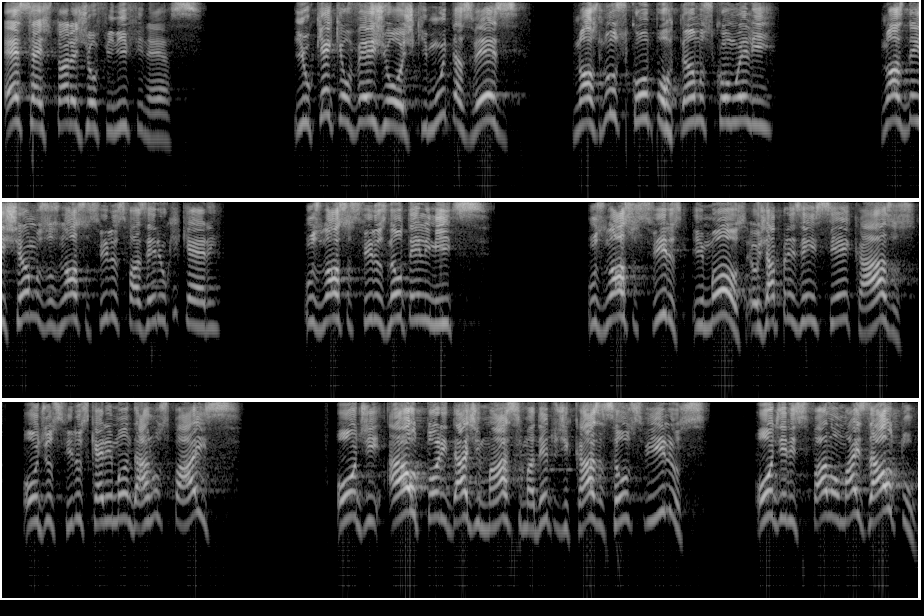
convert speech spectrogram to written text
Essa é a história de Ofini e Finés. E o que que eu vejo hoje? Que muitas vezes nós nos comportamos como Eli. Nós deixamos os nossos filhos fazerem o que querem. Os nossos filhos não têm limites. Os nossos filhos, irmãos, eu já presenciei casos onde os filhos querem mandar nos pais onde a autoridade máxima dentro de casa são os filhos, onde eles falam mais alto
